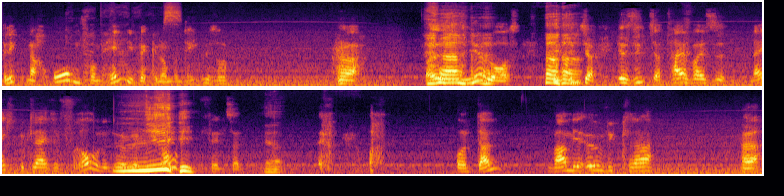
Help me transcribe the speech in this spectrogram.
Blick nach oben vom Handy weggenommen und denke mir so, ha, was ist denn hier los? Hier sind, ja, hier sind ja teilweise leicht bekleidete Frauen in irgendwelchen Schaufenstern. Ja. Und dann war mir irgendwie klar, ha,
